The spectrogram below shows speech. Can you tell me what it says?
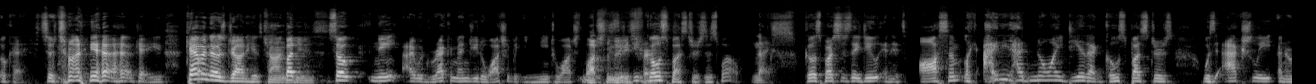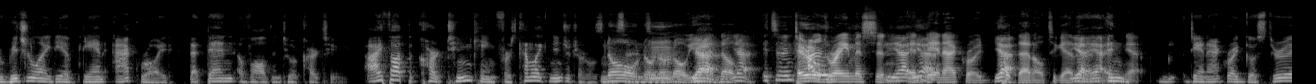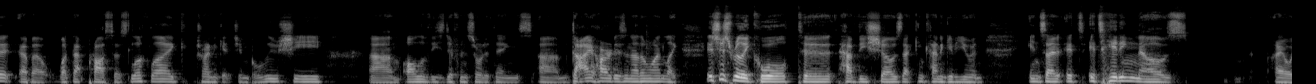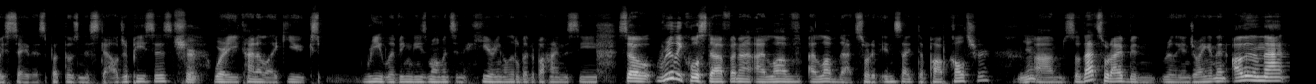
okay, so John, yeah, okay, Kevin knows John Hughes. John but, Hughes. So Nate, I would recommend you to watch it, but you need to watch the Watch the movies. movies They do first. Ghostbusters as well. Nice. Ghostbusters they do, and it's awesome. Like I had no idea that Ghostbusters was actually an original idea of Dan Aykroyd that then evolved into a cartoon. I thought the cartoon came first, kind of like Ninja Turtles. No, no, no, no. Yeah, no. yeah. It's an entire Harold Ramis and, Yeah, and yeah. Dan Aykroyd Yeah. put that all together. Yeah, yeah, and yeah. Dan Aykroyd goes through it about what that process looked like, trying to get Jim Belushi, um, all of these different sort of things. Um, Die Hard is another one. Like it's just really cool to have these shows that can kind of give you an insight. It's it's hitting those. I always say this, but those nostalgia pieces Sure. where you kind of like you ex- reliving these moments and hearing a little bit of behind the scenes. So really cool stuff, and I, I love I love that sort of insight to pop culture. Yeah. Um, so that's what I've been really enjoying. And then other than that,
